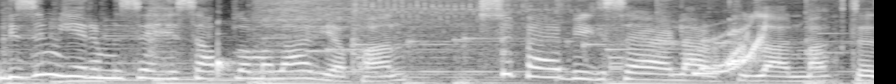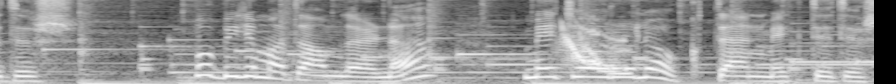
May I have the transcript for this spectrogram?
bizim yerimize hesaplamalar yapan süper bilgisayarlar kullanmaktadır. Bu bilim adamlarına meteorolog denmektedir.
